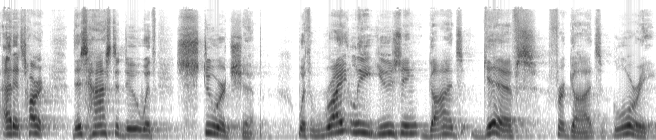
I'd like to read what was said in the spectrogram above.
At its heart, this has to do with stewardship, with rightly using God's gifts for God's glory.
